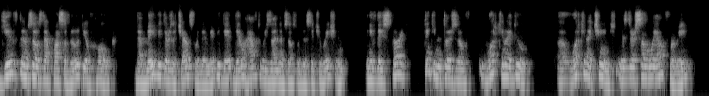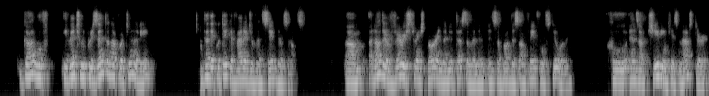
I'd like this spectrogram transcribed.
give themselves that possibility of hope that maybe there's a chance for them. Maybe they, they don't have to resign themselves to the situation. And if they start thinking in terms of what can i do? Uh, what can i change? Is there some way out for me? God will eventually present an opportunity that they could take advantage of and save themselves. Um, another very strange story in the New Testament is about this unfaithful steward who ends up cheating his master.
